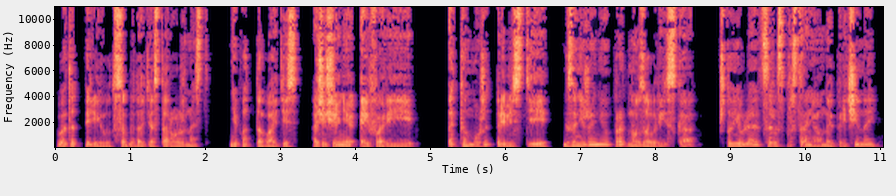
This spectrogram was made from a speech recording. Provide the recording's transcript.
В этот период соблюдайте осторожность, не поддавайтесь ощущению эйфории. Это может привести к занижению прогнозов риска, что является распространенной причиной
